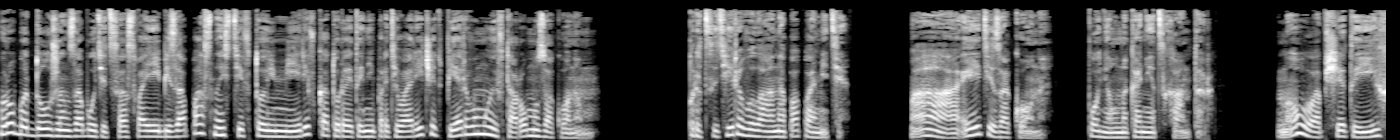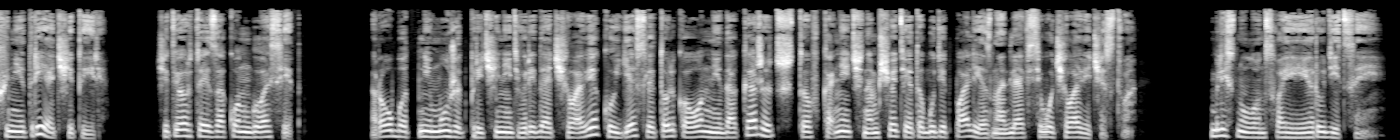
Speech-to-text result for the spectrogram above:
Робот должен заботиться о своей безопасности в той мере, в которой это не противоречит первому и второму законам. Процитировала она по памяти. «А, эти законы», — понял, наконец, Хантер. «Ну, вообще-то их не три, а четыре. Четвертый закон гласит, робот не может причинить вреда человеку, если только он не докажет, что в конечном счете это будет полезно для всего человечества. Блеснул он своей эрудицией.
